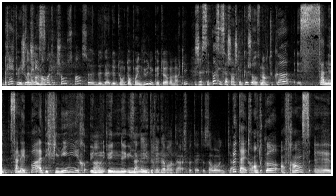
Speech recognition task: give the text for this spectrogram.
bref, le journalisme... Ça change vraiment quelque chose, tu penses, de, ton, point de vue que tu as remarqué? Je ne sais pas si ça change quelque chose, mais en tout cas, ça, ne, ça n'aide pas à définir une, ah, une, une, Ça aiderait davantage, peut-être, savoir une carte. Peut-être. En tout cas, en France... Euh,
